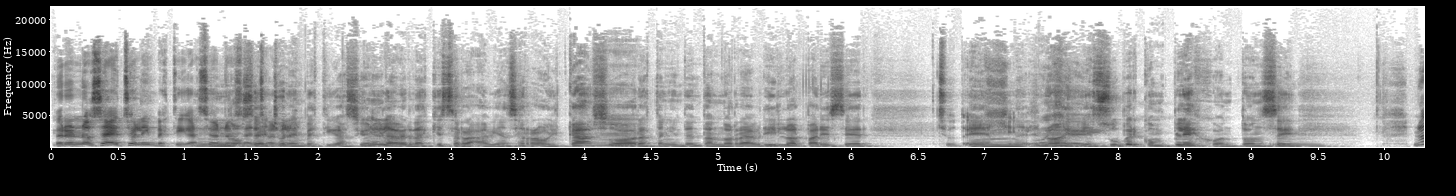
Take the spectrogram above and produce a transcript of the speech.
Pero no se ha hecho la investigación, no, se ha hecho la investigación y la verdad es que cerra- habían cerrado el caso, Mm. ahora están intentando reabrirlo al parecer. Chuta, heavy. no, es súper complejo, entonces No,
